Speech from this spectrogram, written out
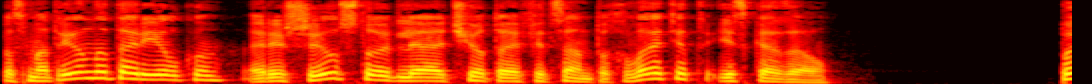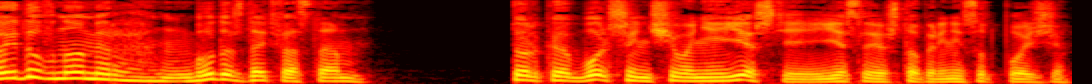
Посмотрел на тарелку, решил, что для отчета официанту хватит, и сказал. «Пойду в номер, буду ждать вас там. Только больше ничего не ешьте, если что принесут позже.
